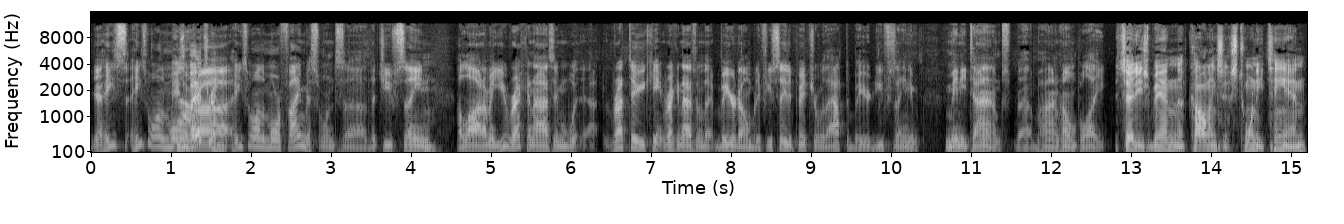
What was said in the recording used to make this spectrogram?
Yeah, he's he's one of the more He's a veteran. Uh, he's one of the more famous ones uh, that you've seen a lot. I mean, you recognize him with, right there. You can't recognize him with that beard on, but if you see the picture without the beard, you've seen him many times uh, behind home plate. said he's been calling since 2010.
